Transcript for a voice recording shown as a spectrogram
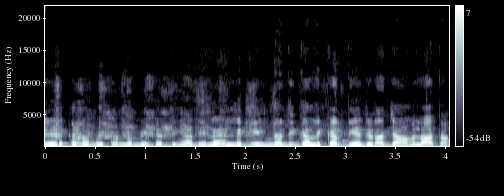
1.5 ਕਿਲੋਮੀਟਰ ਲੰਮੀ ਗੱਡੀਆਂ ਦੀ ਲਾਈਨ ਲੱਗੀ ਇਹਨਾਂ ਦੀ ਗੱਲ ਕਰਦੀ ਆ ਜਿਹੜਾ ਜਾਮ ਲਾਤਾ।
